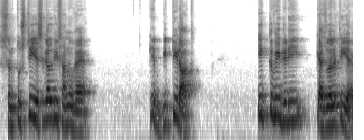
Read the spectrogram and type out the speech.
ਸੰਤੁਸ਼ਟੀ ਇਸ ਗੱਲ ਦੀ ਸਾਨੂੰ ਹੈ ਕਿ ਬੀਤੀ ਰਾਤ ਇੱਕ ਵੀ ਜਿਹੜੀ ਕੈਜੁਅਲਿਟੀ ਹੈ,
